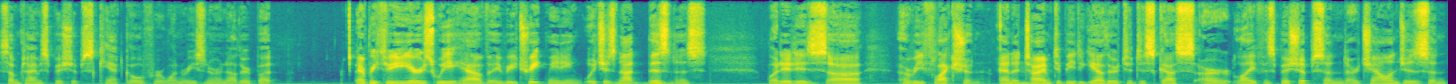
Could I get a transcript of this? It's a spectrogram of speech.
Sometimes bishops can't go for one reason or another, but every three years we have a retreat meeting, which is not business, but it is. Uh, a reflection and a mm-hmm. time to be together to discuss our life as bishops and our challenges and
